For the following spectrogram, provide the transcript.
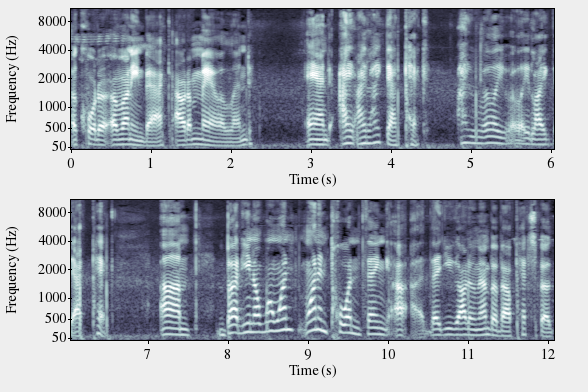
a quarter a running back out of Maryland, and I I like that pick. I really really like that pick. Um, but you know, one one important thing uh, uh that you got to remember about Pittsburgh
